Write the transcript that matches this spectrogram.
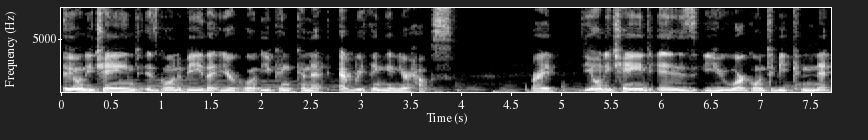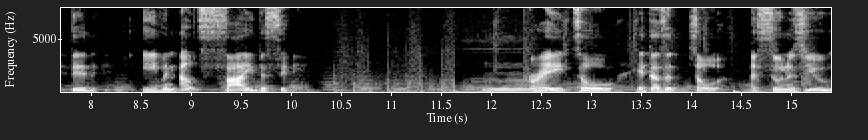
The only change is going to be that you're going you can connect everything in your house. Right? The only change is you are going to be connected even outside the city. Mm, right so it doesn't so as soon as you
